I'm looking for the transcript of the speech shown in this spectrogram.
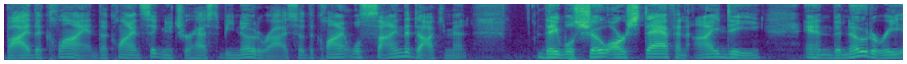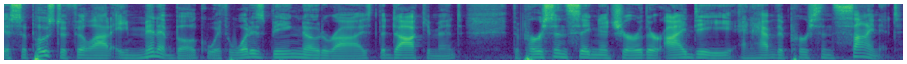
by the client. The client's signature has to be notarized. So the client will sign the document. They will show our staff an ID, and the notary is supposed to fill out a minute book with what is being notarized, the document, the person's signature, their ID, and have the person sign it.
